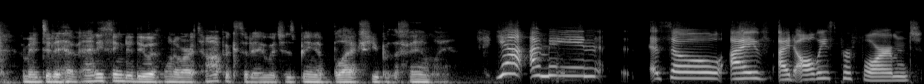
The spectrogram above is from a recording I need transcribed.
I mean, did it have anything to do with one of our topics today, which is being a black sheep of the family? Yeah, I mean, so I've I'd always performed.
